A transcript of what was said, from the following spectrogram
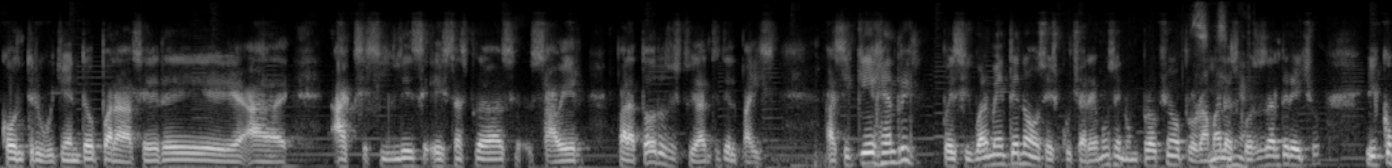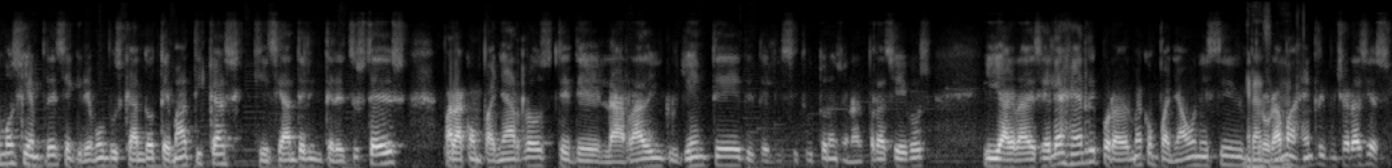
contribuyendo para hacer eh, accesibles estas pruebas saber para todos los estudiantes del país. Así que, Henry, pues igualmente nos escucharemos en un próximo programa de Las Cosas al Derecho y como siempre seguiremos buscando temáticas que sean del interés de ustedes para acompañarlos desde la radio incluyente, desde el Instituto Nacional para Ciegos y agradecerle a Henry por haberme acompañado en este programa. Henry, muchas gracias.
